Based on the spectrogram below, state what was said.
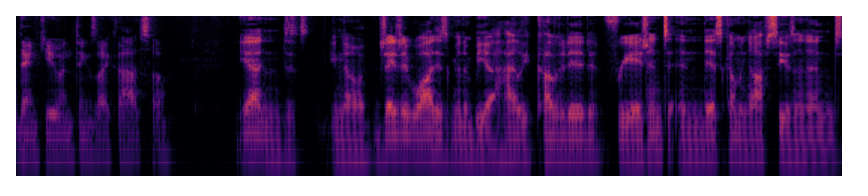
thank you and things like that. So Yeah, and you know, JJ Watt is going to be a highly coveted free agent in this coming off season, and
